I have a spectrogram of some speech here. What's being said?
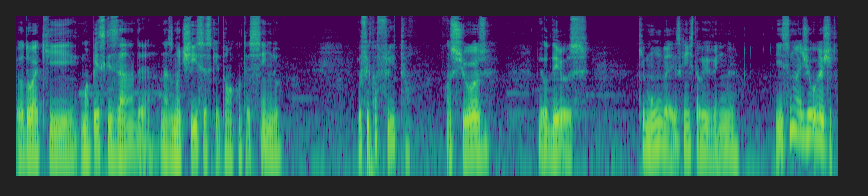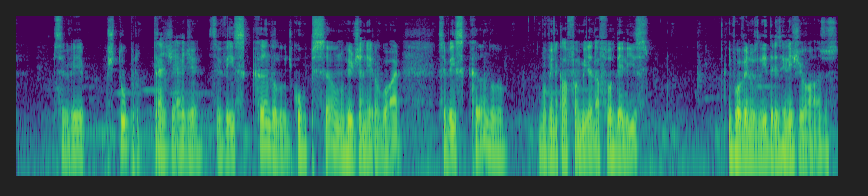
eu dou aqui uma pesquisada nas notícias que estão acontecendo. Eu fico aflito, ansioso. Meu Deus, que mundo é esse que a gente está vivendo? E isso não é de hoje. Você vê estupro, tragédia, você vê escândalo de corrupção no Rio de Janeiro agora, você vê escândalo envolvendo aquela família da Flor Delis envolvendo os líderes religiosos.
